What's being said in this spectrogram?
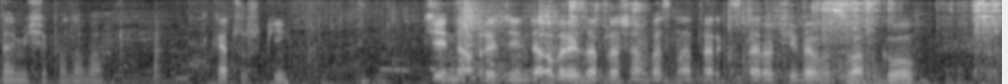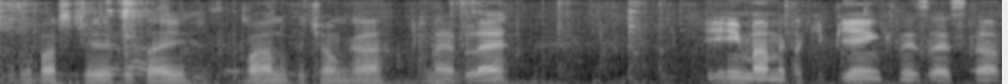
Ten mi się podoba. Kaczuszki. Dzień dobry, dzień dobry. Zapraszam Was na targ staroci we Wrocławku. Zobaczcie, tutaj pan wyciąga meble. I mamy taki piękny zestaw.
